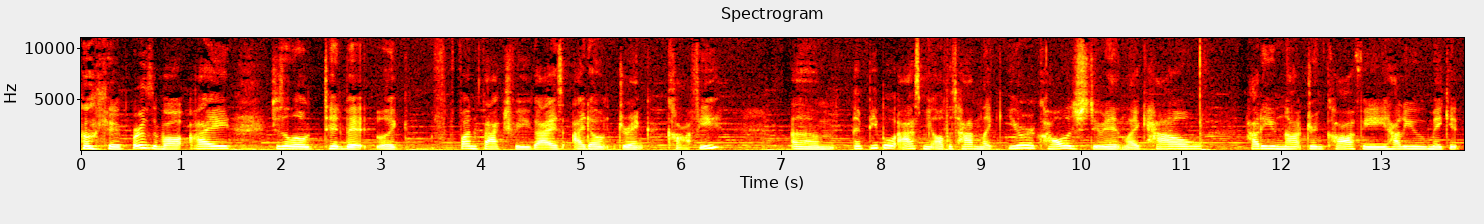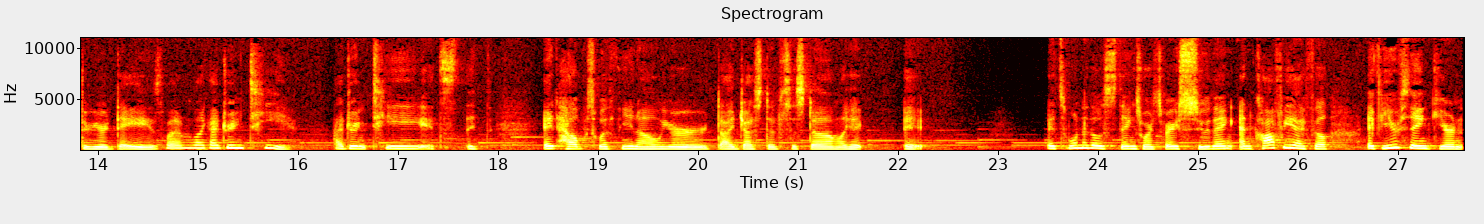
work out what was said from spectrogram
okay, first of all, I, just a little tidbit, like fun fact for you guys, I don't drink coffee. Um, and people ask me all the time, like, you're a college student, like, how, how do you not drink coffee? How do you make it through your days? I'm like, I drink tea. I drink tea. It's, it, it helps with you know your digestive system like it it it's one of those things where it's very soothing. And coffee i feel if you think you're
